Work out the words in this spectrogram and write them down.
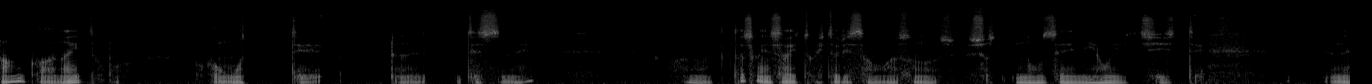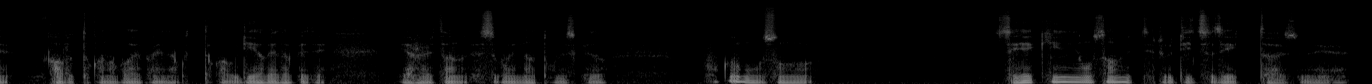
ランクはないと僕は思ってですね。あの確かに斎藤ひとりさんはその納税日本一ってね株とかの売買なくとか売り上げだけでやられたのですごいなと思うんですけど僕もその税金を納めてる率で言ったらですね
